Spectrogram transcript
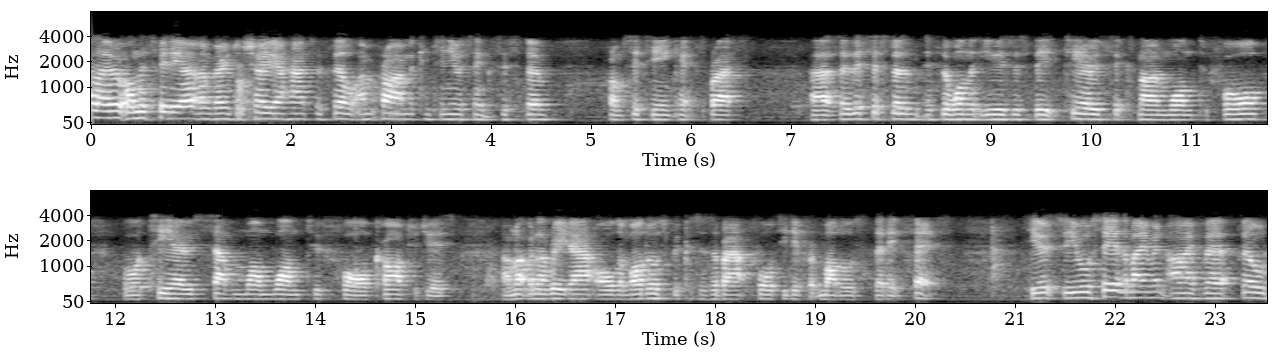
Hello, on this video I'm going to show you how to fill and prime the continuous ink system from City Ink Express. Uh, so this system is the one that uses the T0691-4 or T0711-4 cartridges. I'm not going to read out all the models because there's about 40 different models that it fits. So you, so you will see at the moment I've uh, filled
